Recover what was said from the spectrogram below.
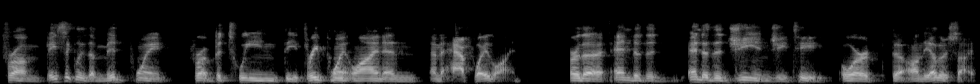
from basically the midpoint for between the three point line and and the halfway line or the end of the end of the G and GT or the on the other side,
